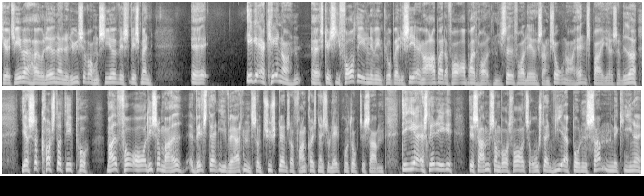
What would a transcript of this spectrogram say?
Georgieva, har jo lavet en analyse, hvor hun siger, hvis, hvis man øh, ikke erkender, øh, skal vi sige, fordelene ved en globalisering og arbejder for at opretholde den, i stedet for at lave sanktioner og handelsbarriere osv., ja, så koster det på meget få år lige så meget velstand i verden som Tysklands og Frankrigs nationalprodukt til sammen. Det her er slet ikke det samme som vores forhold til Rusland. Vi er bundet sammen med Kina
